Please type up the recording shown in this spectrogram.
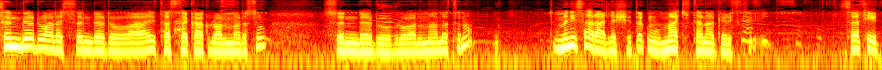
ስንደዶ አለች። ስንደዶ አይ ተስተካክሏል መልሱ። ስንደዶ ብለዋል ማለት ነው። ምን ይሰራል? እሺ ጥቅሙ ማኪ ተናገሪ እስኪ። ሰፌድ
